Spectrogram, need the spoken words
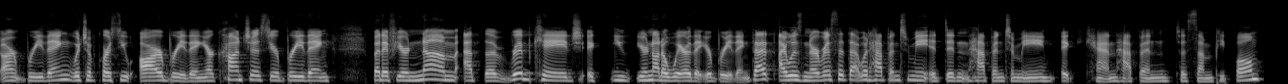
aren't breathing, which of course you are breathing. You're conscious, you're breathing, but if you're numb at the rib cage, it, you you're not aware that you're breathing. That I was nervous that that would happen to me. It didn't happen to me. It can happen to some people,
